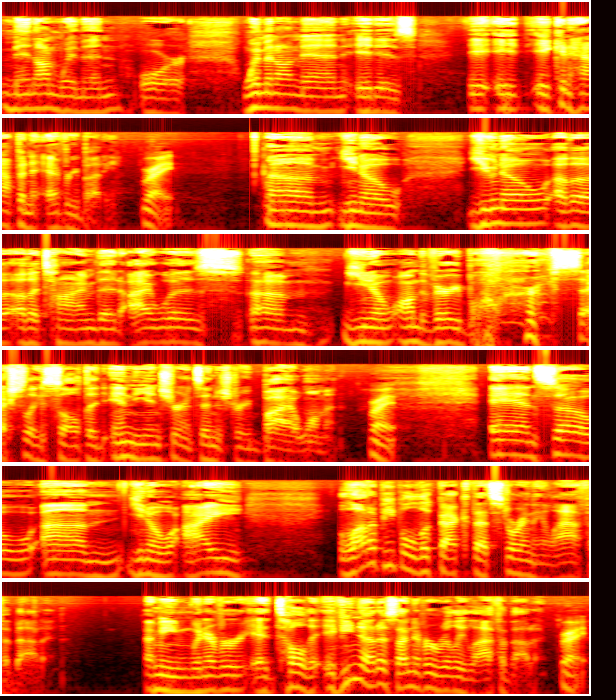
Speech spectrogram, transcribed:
men on women or women on men. It is, it, it, it can happen to everybody. Right. Um, you know, you know of a of a time that I was, um, you know, on the very border of sexually assaulted in the insurance industry by a woman. Right. And so, um, you know, I a lot of people look back at that story and they laugh about it. I mean, whenever it told it, if you notice, I never really laugh about it, Right.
